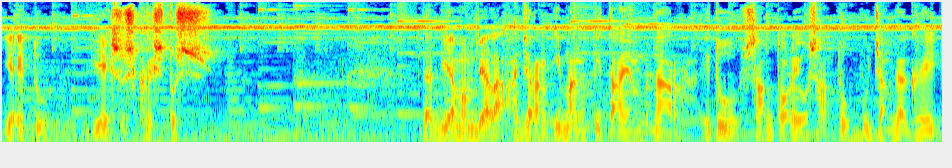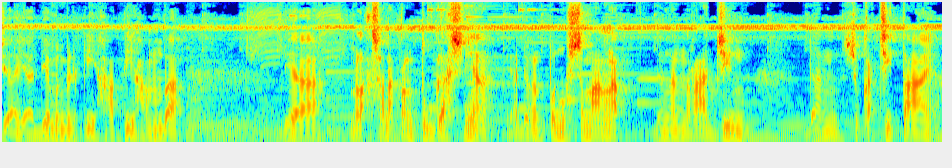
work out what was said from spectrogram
yaitu Yesus Kristus dan dia membela ajaran iman kita yang benar. Itu Santo Leo I, pujangga gereja ya. Dia memiliki hati hamba. Dia melaksanakan tugasnya ya dengan penuh semangat, dengan rajin dan sukacita ya.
